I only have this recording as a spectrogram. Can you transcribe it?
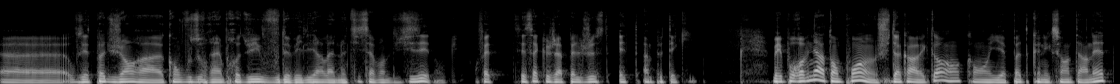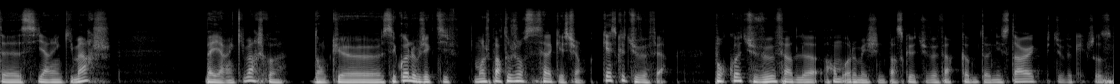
Euh, vous n'êtes pas du genre à, quand vous ouvrez un produit, vous devez lire la notice avant de l'utiliser. Donc, en fait, c'est ça que j'appelle juste être un peu techie. Mais pour revenir à ton point, je suis d'accord avec toi. hein, quand il n'y a pas de connexion Internet, euh, s'il n'y a rien qui marche, bah, il n'y a rien qui marche. quoi. Donc, euh, c'est quoi l'objectif? Moi, je pars toujours, c'est ça la question. Qu'est-ce que tu veux faire? Pourquoi tu veux faire de la home automation? Parce que tu veux faire comme Tony Stark, puis tu veux quelque chose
